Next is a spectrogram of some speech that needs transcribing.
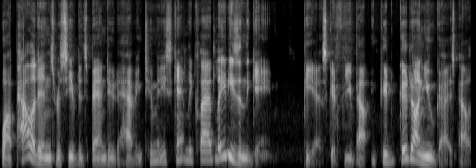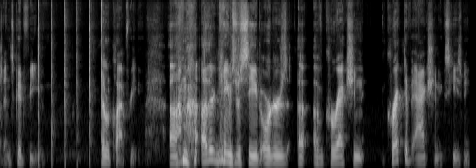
while Paladins received its ban due to having too many scantily clad ladies in the game. P.S. Good for you, pal. Good, good on you guys, Paladins. Good for you. Little clap for you. Um, other games received orders uh, of correction, corrective action, excuse me,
